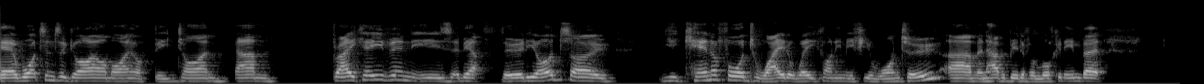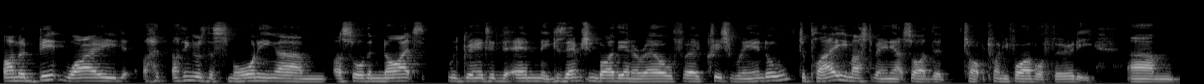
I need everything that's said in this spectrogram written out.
Yeah, Watson's a guy I'm eyeing off big time. Um, break even is about 30 odd, so you can afford to wait a week on him if you want to um, and have a bit of a look at him. But I'm a bit worried. I think it was this morning um, I saw the Knights were granted an exemption by the NRL for Chris Randall to play. He must have been outside the top 25 or 30. Um,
